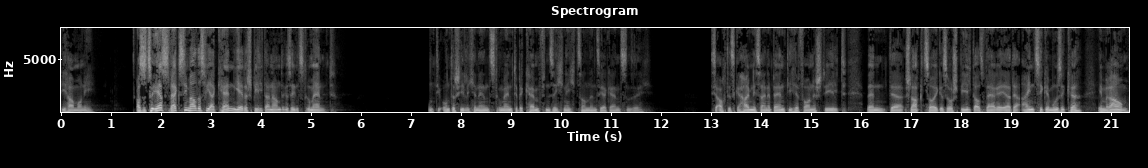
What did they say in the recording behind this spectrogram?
die Harmonie? Also zuerst wächst sie mal, dass wir erkennen, jeder spielt ein anderes Instrument. Und die unterschiedlichen Instrumente bekämpfen sich nicht, sondern sie ergänzen sich. Ist ja auch das Geheimnis einer Band, die hier vorne spielt. Wenn der Schlagzeuger so spielt, als wäre er der einzige Musiker im Raum,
